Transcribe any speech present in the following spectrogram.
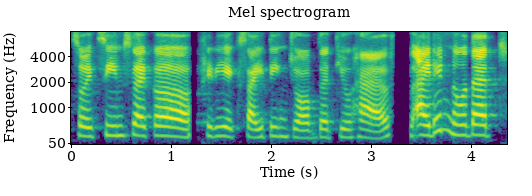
so it seems like a pretty exciting job that you have. I didn't know that.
